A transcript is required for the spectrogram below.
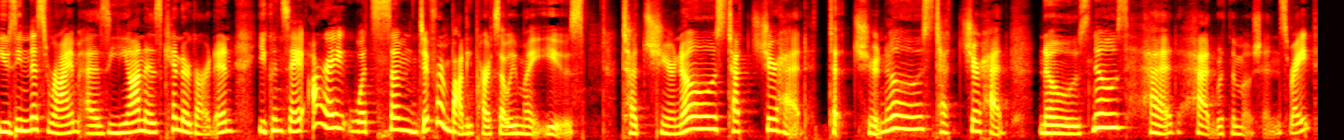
using this rhyme as Yana's kindergarten, you can say, all right, what's some different body parts that we might use? Touch your nose, touch your head, touch your nose, touch your head, nose, nose, head, head with emotions, right?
